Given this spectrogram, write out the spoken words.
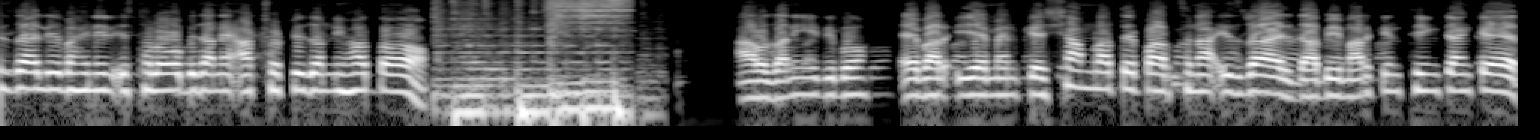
ইসরায়েলি বাহিনীর স্থল অভিযানে আটষট্টি জন নিহত। আরও জানিয়ে দিব, এবার ইয়েমেনকে সামলাতে পারছে না ইসরায়েল, দাবি মার্কিন থিঙ্ক ট্যাঙ্কের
